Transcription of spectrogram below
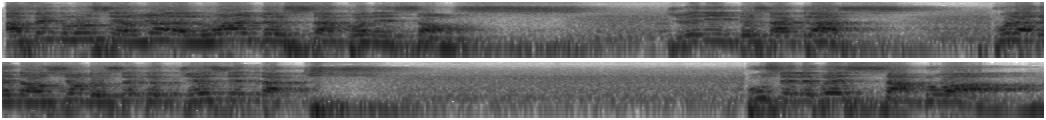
afin que nous servions à la loi de sa connaissance. Je veux dire, de sa grâce, pour la rédemption de ce que Dieu s'est acquis, pour célébrer sa gloire,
